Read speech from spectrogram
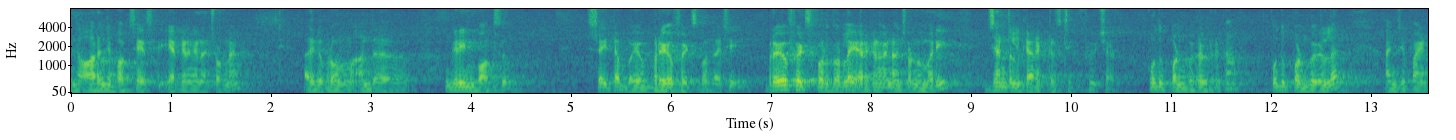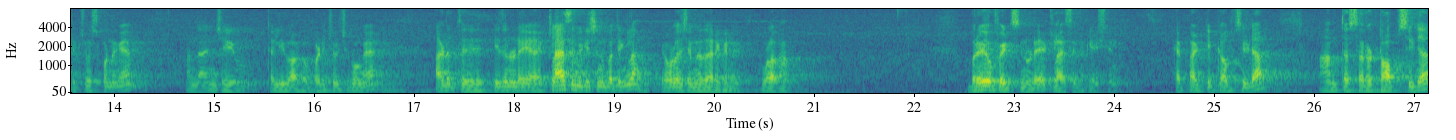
இந்த ஆரஞ்சு பாக்ஸ் ஏற்கனவே நான் சொன்னேன். அதுக்கப்புறம் அந்த க்ரீன் பாக்ஸு ஸ்ட்ரைட்டாக பயோ பிரயோஃபைட்ஸ் வந்தாச்சு. பிரயோஃபைட்ஸ் பொறுத்தவரையில் ஏற்கனவே நான் சொன்ன மாதிரி ஜென்ரல் கேரக்டரிஸ்டிக் ஃபியூச்சர் பொது பண்புகள் இருக்கா? பொது பண்புகளில் அஞ்சு பாயிண்ட்டை சூஸ் பண்ணுங்கள் அந்த அஞ்சையும் தெளிவாக படித்து வச்சுக்கோங்க. அடுத்து இதனுடைய கிளாசிஃபிகேஷன் பார்த்தீங்களா? எவ்வளோ சின்னதாக இருக்குன்னு. இவ்வளோதான் பிரயோஃபைட்ஸினுடைய கிளாசிஃபிகேஷன் ஹெப்பாட்டிகாப்சிடா ஆந்தசரடாப்சிடா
